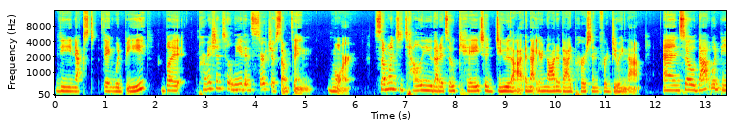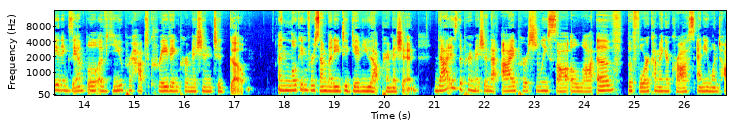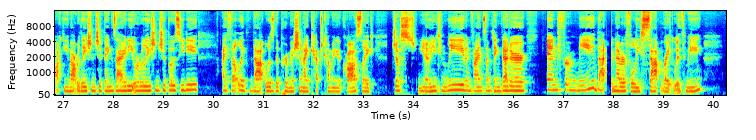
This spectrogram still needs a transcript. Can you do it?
the next thing would be, but permission to leave in search of something more. Someone to tell you that it's okay to do that and that you're not a bad person for doing that. And so that would be an example of you perhaps craving permission to go and looking for somebody to give you that permission. That is the permission that I personally saw a lot of before coming across anyone talking about relationship anxiety or relationship OCD. I felt like that was the permission I kept coming across. Like, just, you know, you can leave and find something better. And for me, that never fully sat right with me.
